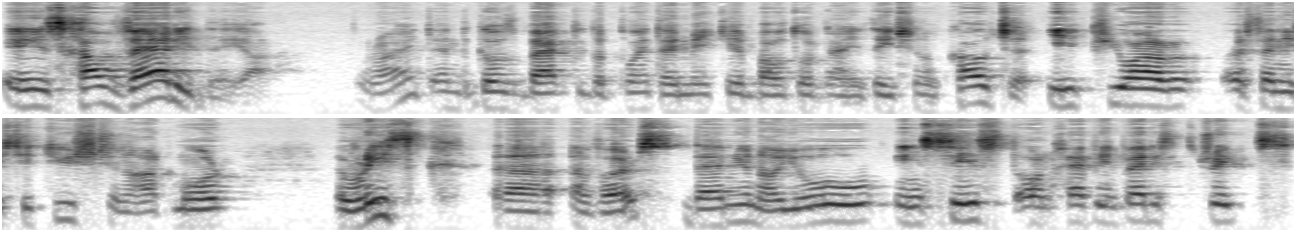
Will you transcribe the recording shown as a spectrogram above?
is how varied they are, right? And it goes back to the point I make about organizational culture. If you are, as an institution, are more risk uh, averse, then you know you insist on having very strict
